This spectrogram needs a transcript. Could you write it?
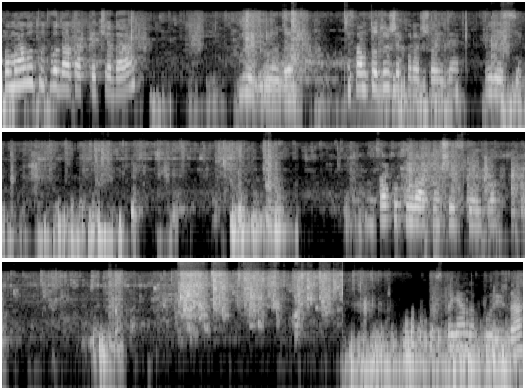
Помалу тут вода так тече, да? Видно, да. Ну, там то дуже хорошо йде в лісі. Так акуратно, чистенько. Куриш, да?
